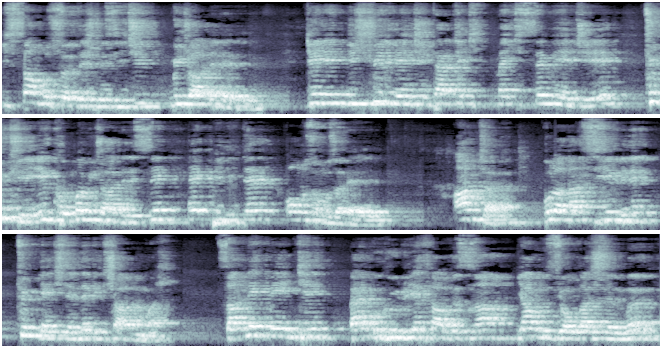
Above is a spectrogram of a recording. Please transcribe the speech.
İstanbul Sözleşmesi için mücadele edelim. Gelin hiçbir gencin terk etmek istemeyeceği Türkiye'yi kurma mücadelesini hep birlikte omuz omuza verelim. Ancak buradan Silivri'nin tüm gençlerine bir çağrım var. Zannetmeyin ki ben bu hürriyet kavgasına yalnız yoldaşlarımı,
